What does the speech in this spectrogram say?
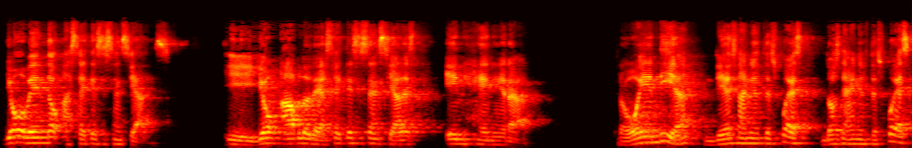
yo vendo aceites esenciales. Y yo hablo de aceites esenciales en general. Pero hoy en día, 10 años después, 12 años después,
